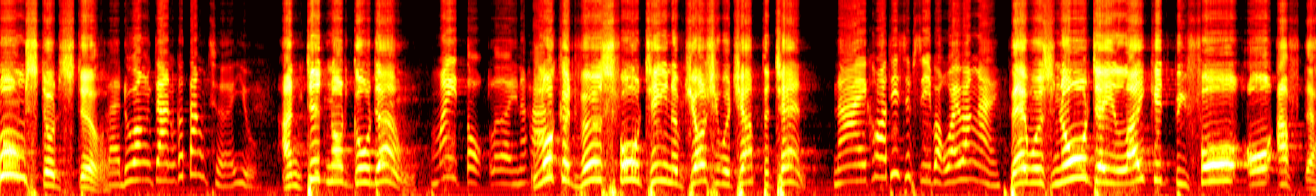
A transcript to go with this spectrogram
moon stood still, และดวงจันทร์ก็ตั้งเฉยอยู่ and did not go down. ไม่ตกเลยนะคะ Look at verse 14 of Joshua chapter 10. ในข้อที่ 14 บอกไว้ว่าไง There was no day like it before or after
